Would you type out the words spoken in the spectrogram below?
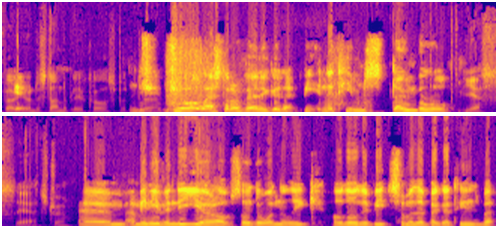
very understandably, of course. But uh, do you know what Leicester are very good at beating the teams down below. yes, yeah, it's true. Um, I mean, even the year obviously they won the league, although they beat some of the bigger teams. But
